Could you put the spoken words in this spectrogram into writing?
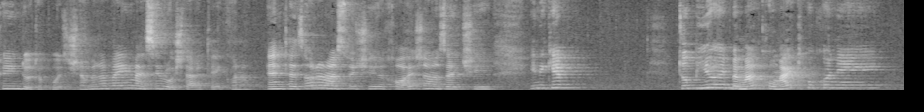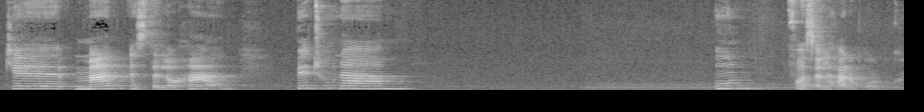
توی این دوتا position برم و این مسیر رشد رو طی کنم. انتظارم از تو چیه؟ خواهشم ازت چیه؟ اینه که تو بیای به من کمک بکنی که من اصطلاحا بتونم اون فاصله ها رو پر بکنم.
